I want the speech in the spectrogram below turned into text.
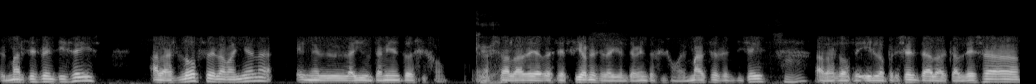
el martes 26 a las 12 de la mañana en el Ayuntamiento de Gijón, en la sala de recepciones del Ayuntamiento de Gijón, el martes 26 a las 12 y lo presenta la alcaldesa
